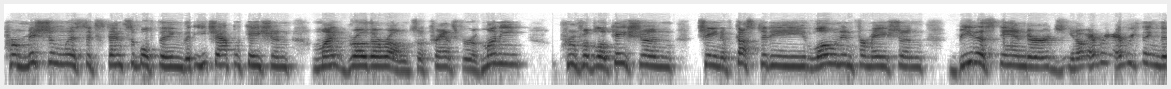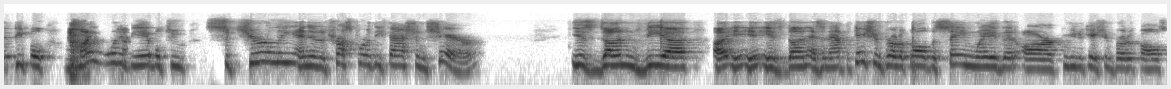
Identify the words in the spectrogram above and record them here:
permissionless extensible thing that each application might grow their own. So transfer of money, proof of location, chain of custody, loan information, BiTA standards, you know, every, everything that people might want to be able to securely and in a trustworthy fashion share is done via, uh, is done as an application protocol the same way that our communication protocols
